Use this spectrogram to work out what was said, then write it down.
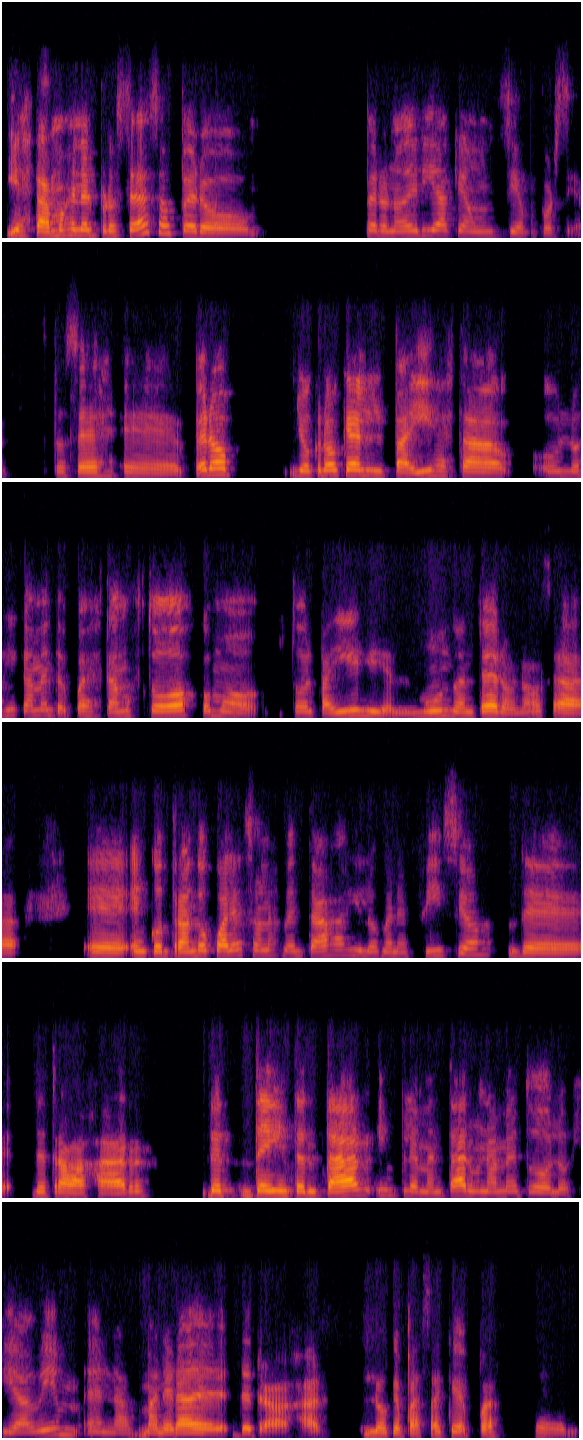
y, estamos en el proceso, pero, pero no diría que a un 100%. Entonces, eh, pero yo creo que el país está, lógicamente, pues estamos todos como todo el país y el mundo entero, ¿no? O sea, eh, encontrando cuáles son las ventajas y los beneficios de, de trabajar de, intentar implementar una metodología BIM en la manera de, trabajar. Lo que pasa que pues eh,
